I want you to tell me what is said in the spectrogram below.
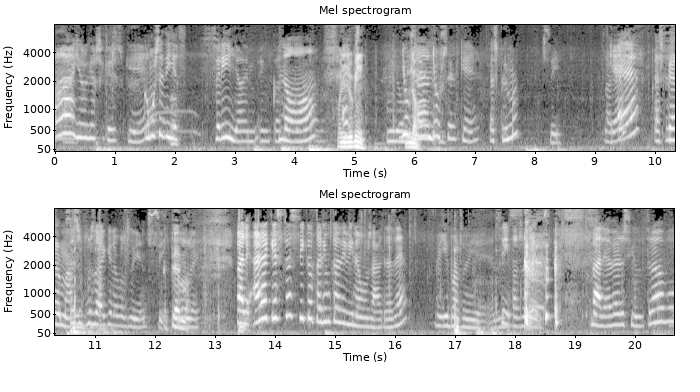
Ah, yo ya sé qué es. ¿Qué? ¿Cómo se dice cerilla en, en No. un llumí Yo No. sé, yo sé. Què? ¿Espelma? Sí. Què? Espelma. Se suposava que era pels oients, sí. Bé. Vale, ara aquestes sí que ho tenim que adivinar vosaltres, eh? I pels oients. Sí, pels oients. vale, a veure si el trobo...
